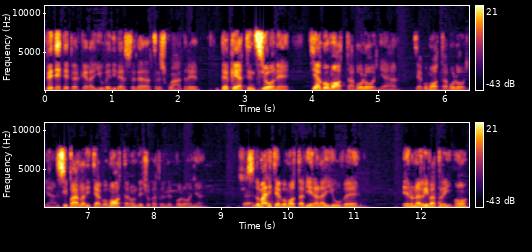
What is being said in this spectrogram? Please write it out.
Vedete perché la Juve è diversa dalle altre squadre? Perché attenzione, Tiago Motta a Bologna Tiago Motta a Bologna. Si parla di Tiago Motta, non dei giocatori del Bologna. Certo. Se domani Tiago Motta viene alla Juve e non arriva primo,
